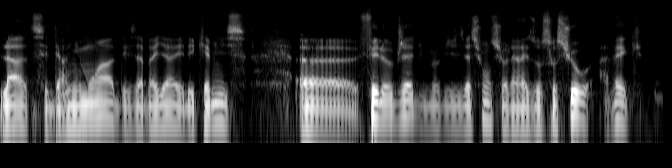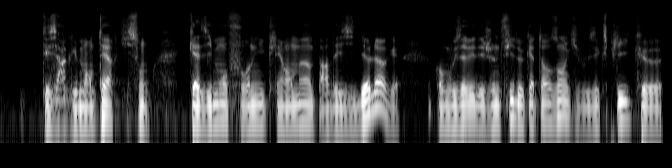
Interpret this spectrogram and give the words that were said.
là, ces derniers mois, des abayas et des camis, euh, fait l'objet d'une mobilisation sur les réseaux sociaux avec des argumentaires qui sont quasiment fournis clé en main par des idéologues. Quand vous avez des jeunes filles de 14 ans qui vous expliquent que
